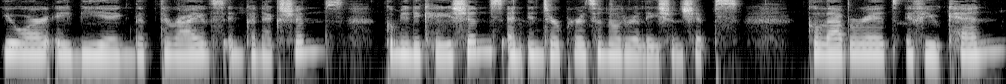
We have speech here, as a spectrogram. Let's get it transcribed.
You are a being that thrives in connections, communications, and interpersonal relationships. Collaborate if you can,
